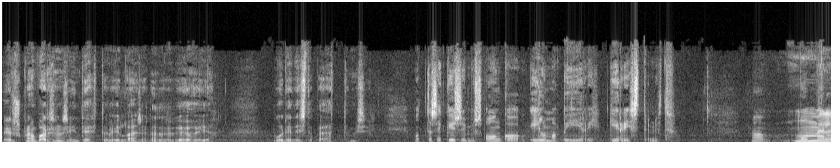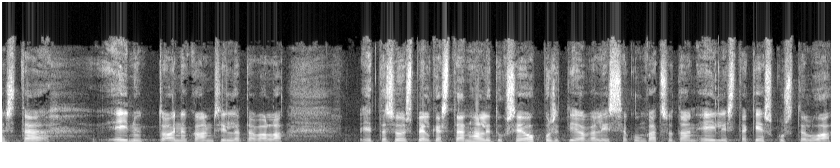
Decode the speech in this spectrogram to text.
eduskunnan varsinaisiin tehtäviin lainsäädäntötyöhön ja budjetista päättämiseen. Mutta se kysymys, onko ilmapiiri kiristynyt? No, mun mielestä ei nyt ainakaan sillä tavalla, että se olisi pelkästään hallituksen ja opposition välissä. Kun katsotaan eilistä keskustelua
